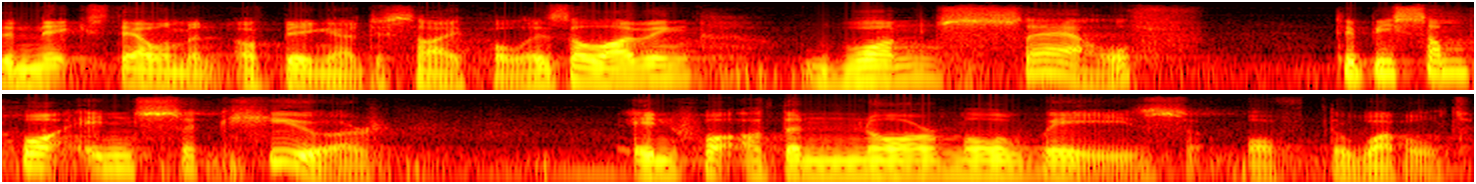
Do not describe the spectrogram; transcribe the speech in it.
the next element of being a disciple is allowing oneself to be somewhat insecure in what are the normal ways of the world.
